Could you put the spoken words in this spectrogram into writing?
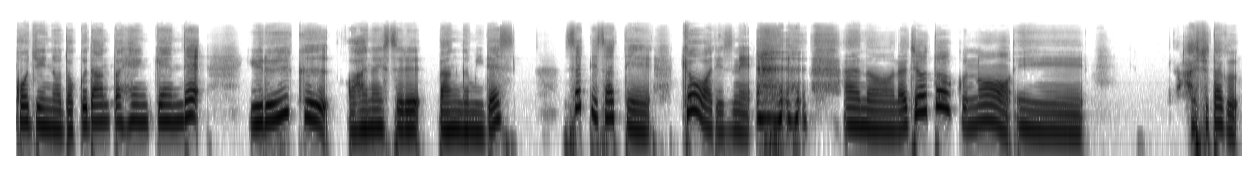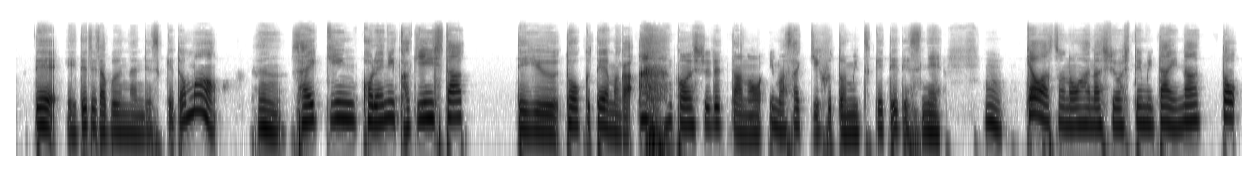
個人の独断と偏見でゆるーくお話しする番組です。さてさて、今日はですね、あの、ラジオトークの、えー、ハッシュタグで出てた分なんですけども、うん、最近これに課金したっていうトークテーマが 今週出てたのを今さっきふと見つけてですね、うん、今日はそのお話をしてみたいなと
